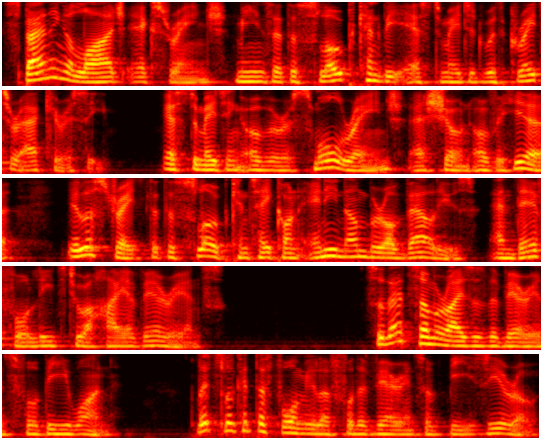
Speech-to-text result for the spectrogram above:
Spanning a large x range means that the slope can be estimated with greater accuracy. Estimating over a small range, as shown over here, illustrates that the slope can take on any number of values and therefore leads to a higher variance. So that summarizes the variance for B1. Let's look at the formula for the variance of B0.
